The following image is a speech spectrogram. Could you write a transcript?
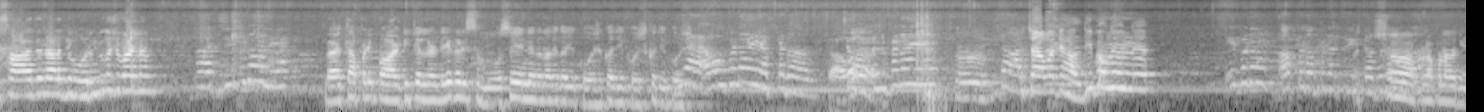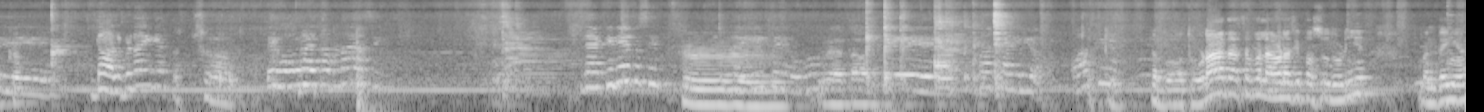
ਸਾਗ ਦੇ ਨਾਲ ਅੱਜ ਹੋਰ ਵੀ ਕੁਝ ਬਣਨਾ? ਅੱਜ ਹੀ ਬਣਾ ਲਿਆ। ਵੈਸੇ ਤਾਂ ਆਪਣੀ ਪਾਰਟੀ ਚੱਲਣ ਦੀ ਕਦੀ ਸਮੋਸੇ ਇੰਨੇ ਦਿਨਾਂ ਦੇ ਕਦੀ ਕੁਛ ਕਦੀ ਕੁਛ ਕਦੀ ਕੁਛ। ਲੈ ਉਹ ਬਣਾਇਆ ਆਪਣਾ ਚਾਵਲ? ਚਾਵਲ ਬਣਾਇਆ ਹੂੰ। ਚਾਵਲ 'ਚ ਹਲਦੀ ਪਾਉਂਦੇ ਹੁੰਦੇ ਆ? ਇਹ ਬਣਾ ਆਪਣਾ ਆਪਣਾ ਤਰੀਕਾ ਅੱਛਾ, ਬਣਾਉਣ ਦਾ। ਆਪਣਾ ਆਪਣਾ ਤਰੀਕਾ। ਤੇ ਦਾਲ ਬਣਾਈ ਹੈ ਅੱਛਾ। ਤੇ ਹੋਰ ਰਾਇਤਾ ਬਣਾਇਆ ਸੀ। ਲੈ ਕੇ ਨਹੀਂ ਤੁਸੀਂ? ਹੂੰ। ਤੇ ਉਹ ਮੈਂ ਤਾਂ ਤੇ ਬਸ ਆਈ ਆ। ਆ ਕੀ ਆ? ਤਾਂ ਬਹੁਤ ਥੋੜਾ ਦੱਸ ਭਲਾ ਹੁਣ ਅਸੀਂ ਪਸ਼ੂ ਥੋੜੀ ਆ ਬੰਦੇ ਹੀ ਆ।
